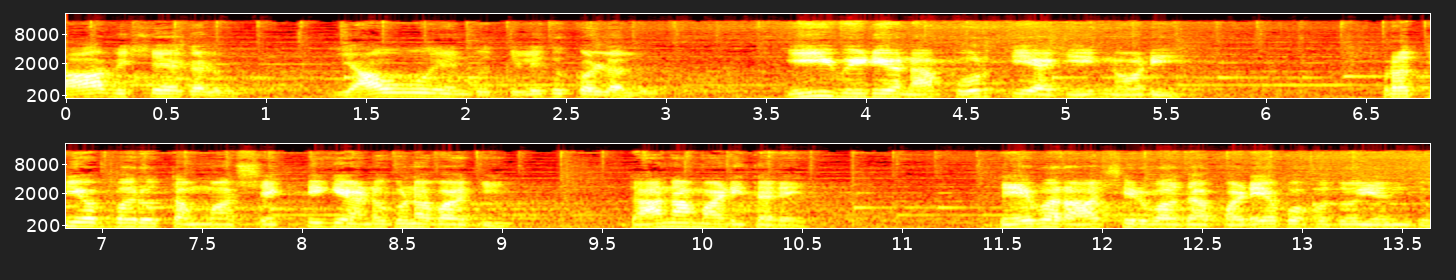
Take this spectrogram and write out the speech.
ಆ ವಿಷಯಗಳು ಯಾವುವು ಎಂದು ತಿಳಿದುಕೊಳ್ಳಲು ಈ ವಿಡಿಯೋನ ಪೂರ್ತಿಯಾಗಿ ನೋಡಿ. ಪ್ರತಿಯೊಬ್ಬರು ತಮ್ಮ ಶಕ್ತಿಗೆ ಅನುಗುಣವಾಗಿ ದಾನ ಮಾಡಿದರೆ ದೇವರ ಆಶೀರ್ವಾದ ಪಡೆಯಬಹುದು ಎಂದು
